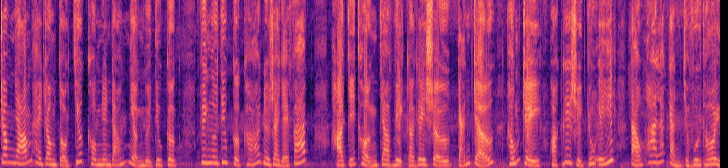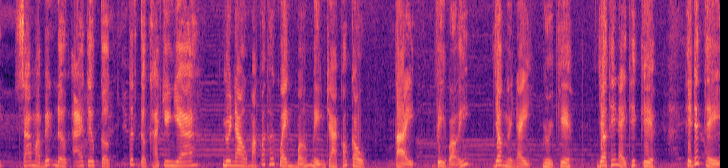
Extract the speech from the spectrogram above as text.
Trong nhóm hay trong tổ chức không nên đón nhận người tiêu cực, vì người tiêu cực khó đưa ra giải pháp. Họ chỉ thuận cho việc à, gây sự, cản trở, thống trị hoặc gây sự chú ý, tạo hoa lá cành cho vui thôi. Sao mà biết được ai tiêu cực, tích cực hả chuyên gia? Người nào mà có thói quen mở miệng ra có câu Tại, vì bởi, do người này, người kia, do thế này thế kia, Thì đích thị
